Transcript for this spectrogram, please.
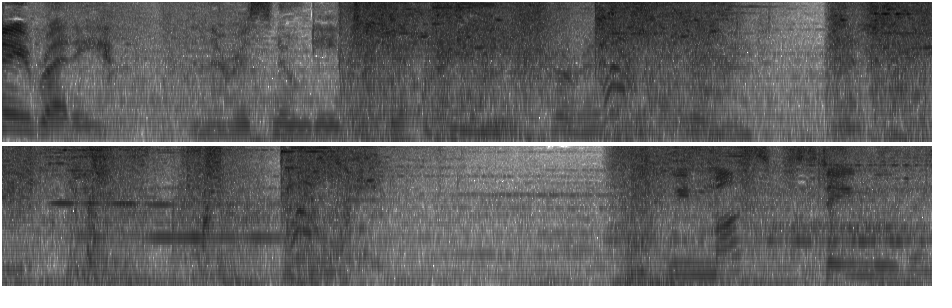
Stay ready, and there is no need to get. Enemy turret destroyed. We must stay moving.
